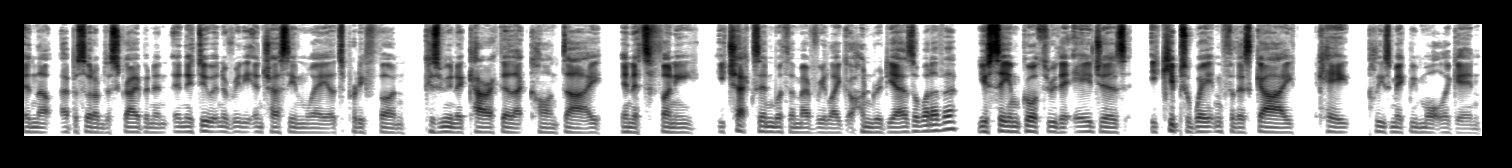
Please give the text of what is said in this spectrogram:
in that episode I'm describing, and, and they do it in a really interesting way. It's pretty fun because we need a character that can't die, and it's funny. He checks in with him every like 100 years or whatever. You see him go through the ages. He keeps waiting for this guy. Hey, please make me mortal again.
